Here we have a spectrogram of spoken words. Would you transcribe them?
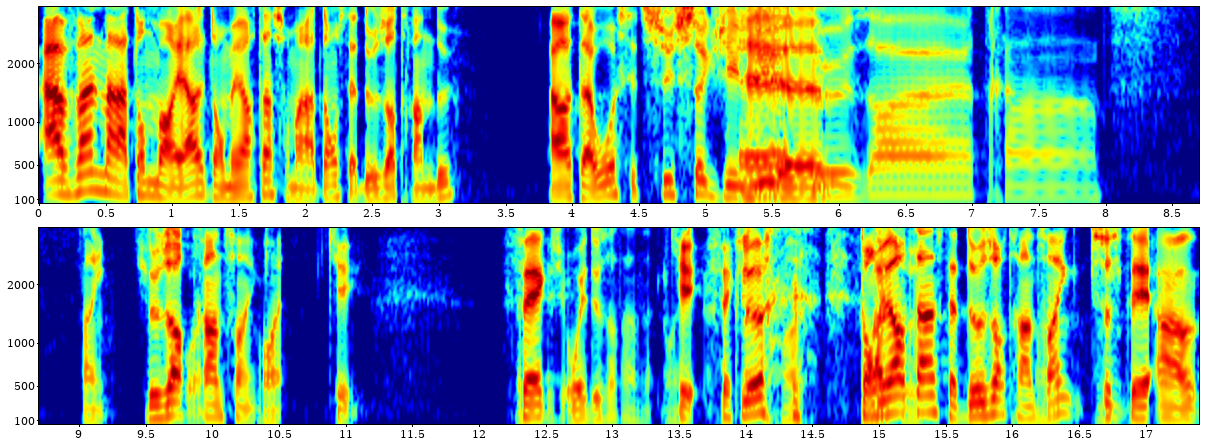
Avant le marathon de Montréal, ton meilleur temps sur marathon, c'était 2h32. À Ottawa, c'est-tu ça que j'ai lu? euh, 2h35. 2h35. Ouais. OK. Fait que, Oui, 2h35. OK. Fait que là, Ouais. ton Ouais, meilleur temps, c'était 2h35. Puis ça, Mm. c'était en,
